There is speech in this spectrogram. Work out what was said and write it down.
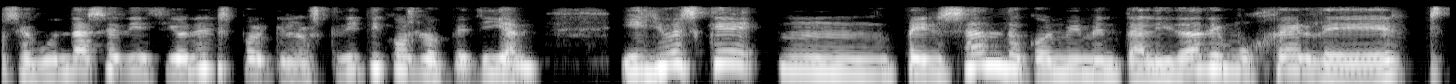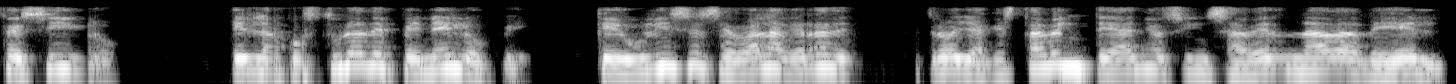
segundas ediciones porque los críticos lo pedían. Y yo es que mmm, pensando con mi mentalidad de mujer de este siglo, en la postura de Penélope, que Ulises se va a la guerra de Troya, que está 20 años sin saber nada de él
